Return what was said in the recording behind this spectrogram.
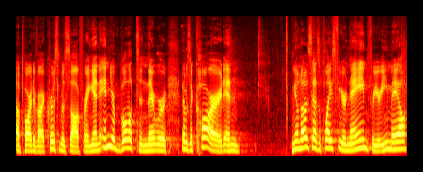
a part of our Christmas offering. And in your bulletin, there, were, there was a card, and you'll notice it has a place for your name, for your email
